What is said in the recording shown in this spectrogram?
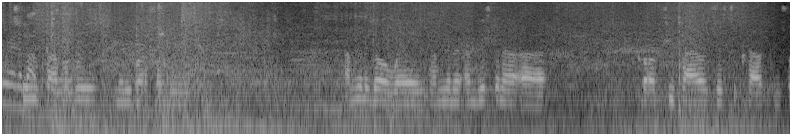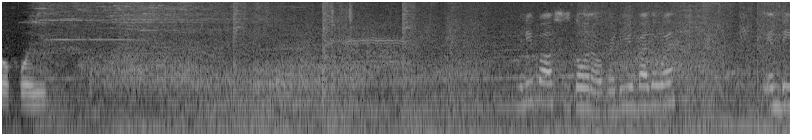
We're at Two, about probably. Mini boss on me. I'm gonna go away. I'm gonna. I'm just gonna uh, go up two tiles just to crowd control for you. Mini boss is going over to you, by the way. In B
